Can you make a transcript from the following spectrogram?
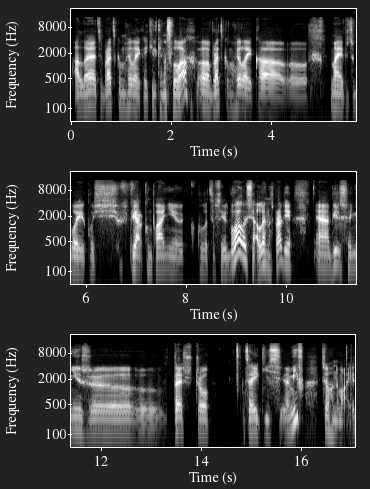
але це братська могила, яка тільки на словах, е, братська могила, яка е, має під собою якусь піар-компанію, коли це все відбувалося, але насправді е, більше ніж те, що це якийсь міф, цього немає.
